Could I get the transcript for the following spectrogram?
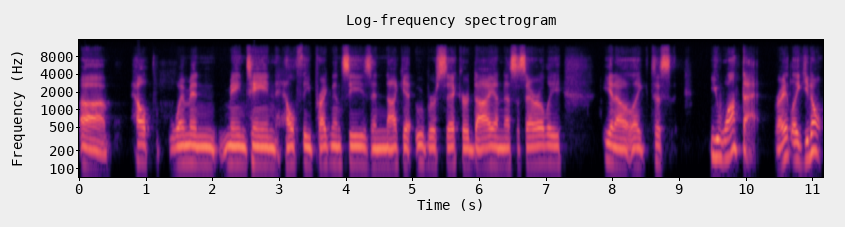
uh help women maintain healthy pregnancies and not get uber sick or die unnecessarily. You know like just you want that right? Like you don't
